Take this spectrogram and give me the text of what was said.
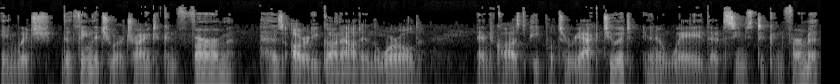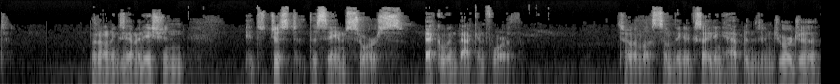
in which the thing that you are trying to confirm has already gone out in the world and caused people to react to it in a way that seems to confirm it. But on examination, it's just the same source echoing back and forth. So, unless something exciting happens in Georgia,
